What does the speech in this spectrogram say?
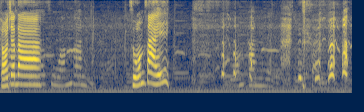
ชอชดา สวมพันธุ์สวมใส่สวมพันธุ์เลยสวมใส่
